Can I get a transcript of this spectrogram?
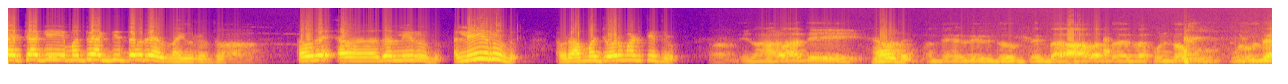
ಹೆಚ್ಚಾಗಿ ಮದ್ವೆ ಆಗದಿದ್ದವರೇ ಅಲ್ವಾ ಇವ್ರದ್ದು? ಅವರೇ ಅದ್ರಲ್ಲಿ ಇರುದು. ಅಲ್ಲೇ ಇರುದು. ಅವ್ರ ಅಮ್ಮ ಜೋರು ಮಾಡ್ತಿದ್ರು. ಹಾಳಾದಿ. ಹೌದು. ಮೊನ್ನೆ ಇದು ತೆಗ್ದ ಹಾಲನ್ನ ಎಲ್ಲ ಕೊಂಡೋಗು. ಕೊಡುವುದೇ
